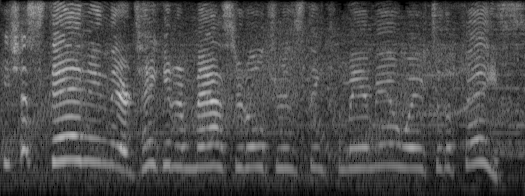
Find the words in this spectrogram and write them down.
He's just standing there taking a Mastered Ultra Instinct Kamehameha Wave to the face.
